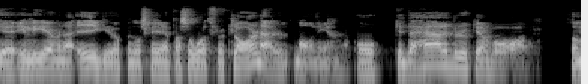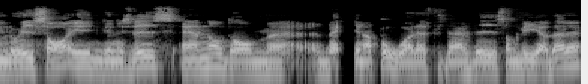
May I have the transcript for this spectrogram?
eh, eleverna i gruppen då ska hjälpas åt för att klara den här utmaningen. Och Det här brukar vara, som Louise sa inledningsvis, en av de eh, veckorna på året där vi som ledare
